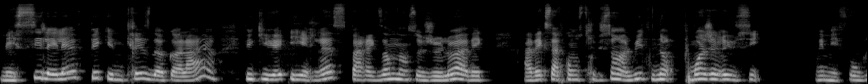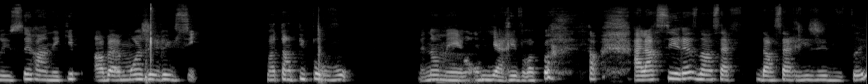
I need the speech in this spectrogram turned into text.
Mais si l'élève pique une crise de colère, puis qu'il reste, par exemple, dans ce jeu-là avec, sa construction en lui, non, moi j'ai réussi. Oui, mais il faut réussir en équipe. Ah ben, moi j'ai réussi. Moi, tant pis pour vous. Mais non, mais on n'y arrivera pas. Alors, s'il reste dans sa, dans sa rigidité,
